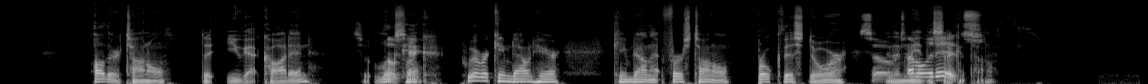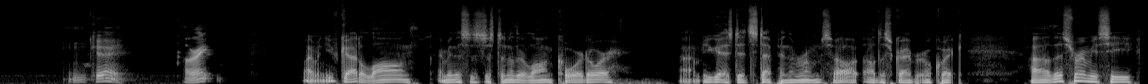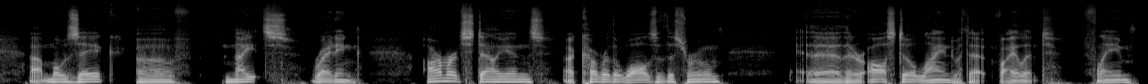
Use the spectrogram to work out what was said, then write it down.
other tunnel that you got caught in. So it looks Okay. like whoever came down here came down that first tunnel, broke this door, So and then made the second is. tunnel. Okay. All right. I mean, you've got a long. I mean, this is just another long corridor. Um, you guys did step in the room, so I'll, I'll describe it real quick. Uh, this room, you see uh, mosaic of knights riding armored stallions uh, cover the walls of this room. Uh, that are all still lined with that violet flame.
